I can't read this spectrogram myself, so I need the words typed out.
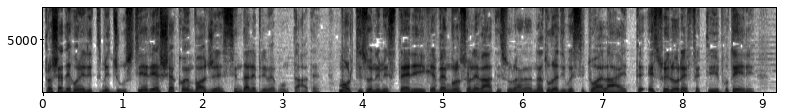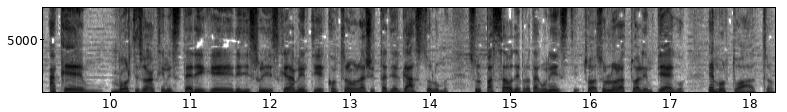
procede con i ritmi giusti e riesce a coinvolgere sin dalle prime puntate. Molti sono i misteri che vengono sollevati sulla natura di questi Twilight e sui loro effettivi poteri, anche molti sono anche i misteri che, degli sugli schieramenti che controllano la città di Ergastolum, sul passato dei protagonisti, su- sul loro attuale impiego e molto altro.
